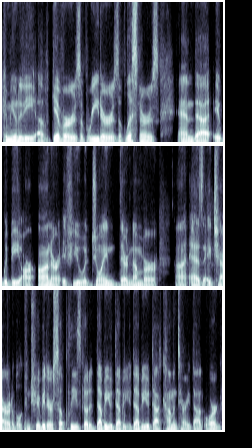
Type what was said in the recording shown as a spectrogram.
community of givers, of readers, of listeners, and uh, it would be our honor if you would join their number uh, as a charitable contributor. So please go to www.commentary.org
